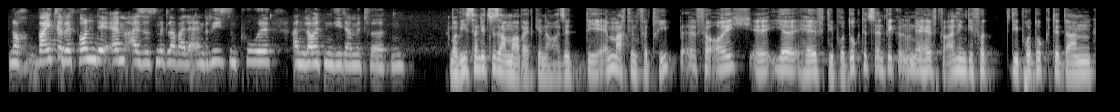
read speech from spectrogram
noch weitere von DM. Also es ist mittlerweile ein Riesenpool an Leuten, die da mitwirken. Aber wie ist dann die Zusammenarbeit genau? Also DM macht den Vertrieb äh, für euch, äh, ihr helft die Produkte zu entwickeln und ihr helft vor allen Dingen die, die Produkte dann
